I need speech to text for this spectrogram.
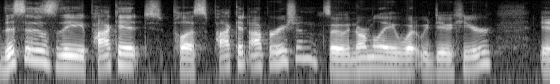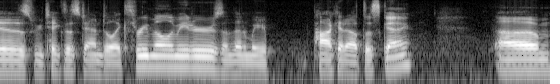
this is the pocket plus pocket operation. So normally what we do here is we take this down to like three millimeters and then we pocket out this guy. Um,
